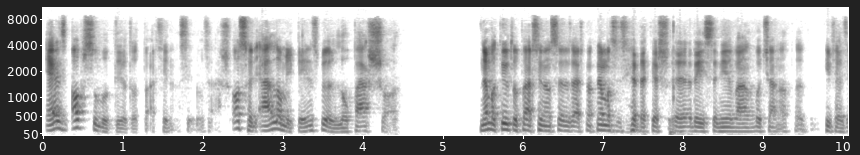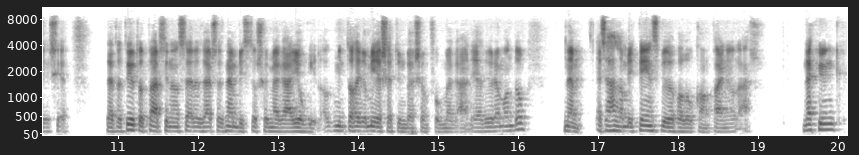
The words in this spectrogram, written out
Ez abszolút tiltott pártfinanszírozás. Az, hogy állami pénzből lopással. Nem a tiltott pártfinanszírozásnak nem az az érdekes része nyilván, bocsánat a kifejezésért. Tehát a tiltott pártfinanszírozás az nem biztos, hogy megáll jogilag, mint ahogy a mi esetünkben sem fog megállni, előre mondom. Nem, ez állami pénzből való kampányolás. Nekünk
